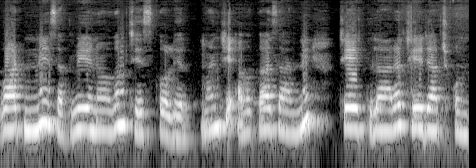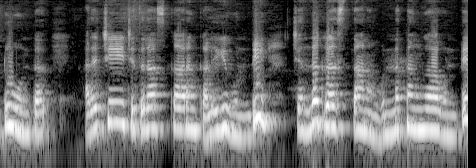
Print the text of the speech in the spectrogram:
వాటిని సద్వినియోగం చేసుకోలేరు. మంచి అవకాశాలని చేతులారా చేజార్చుకుంటూ ఉంటారు. అరచేయి చతురాస్కారం కలిగి ఉండి చంద్రగ్రహస్థానం ఉన్నతంగా ఉంటే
